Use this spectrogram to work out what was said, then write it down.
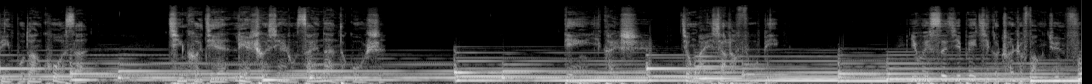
并不断扩散，顷刻间列车陷入灾难的故事。电影一开始就埋下了伏笔。一位司机被几个穿着防军服、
